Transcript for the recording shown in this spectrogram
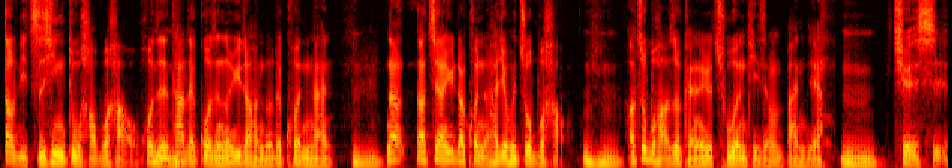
到底执行度好不好，或者他的过程中遇到很多的困难，嗯，那那这样遇到困难，他就会做不好，嗯哼，啊，做不好之后可能就出问题，怎么办？这样，嗯，确实，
